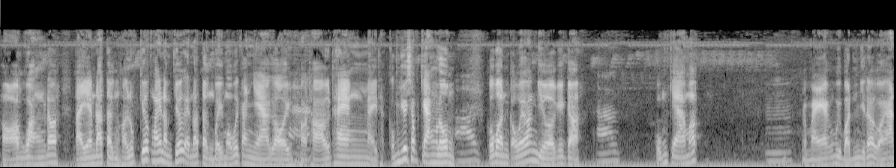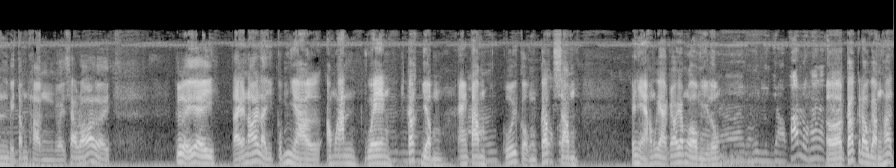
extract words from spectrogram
họ quăng đó. Tại em đã từng hồi lúc trước mấy năm trước em đã từng bị một cái căn nhà rồi. Họ thợ than này cũng dưới sóc trăng luôn. Ờ. Của bên cậu bé bán dừa kia kìa. Ờ. Cũng cha mất ừ. rồi mẹ cũng bị bệnh gì đó rồi anh bị tâm thần rồi sau đó rồi cứ nghĩ đi. Tại nó nói là cũng nhờ ông anh quen cất giùm an tâm. Ừ. cuối cùng cất xong. Cái nhà không ra có giống ôn gì luôn. ờ cất đâu gần hết.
